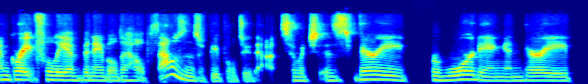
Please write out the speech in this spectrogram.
I'm gratefully have been able to help thousands of people do that. So, which is very rewarding and very,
